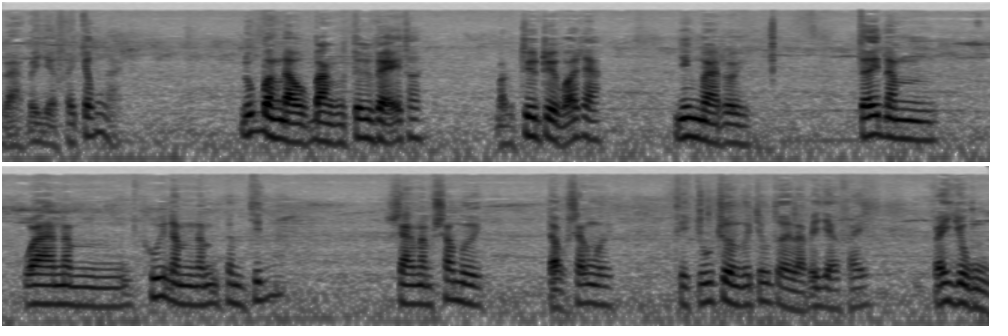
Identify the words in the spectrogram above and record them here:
là bây giờ phải chống lại. Lúc ban đầu bằng tự vệ thôi bằng tuyên truyền võ ra nhưng mà rồi tới năm qua năm cuối năm năm năm chín sang năm 60 đầu 60 thì chủ trương của chúng tôi là bây giờ phải phải dùng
